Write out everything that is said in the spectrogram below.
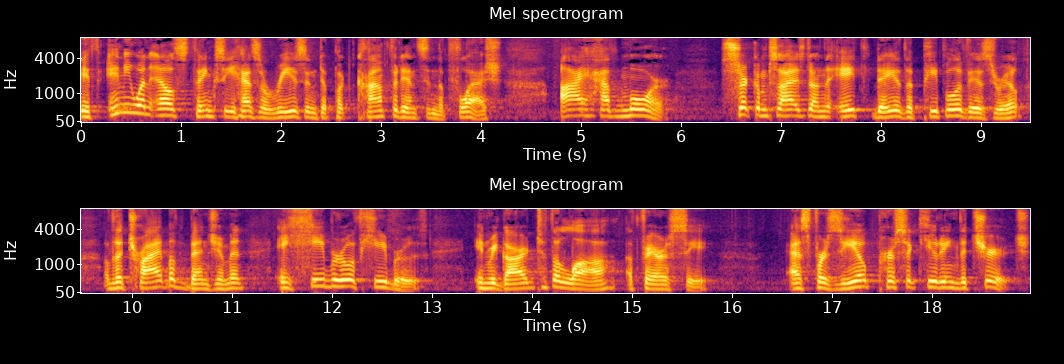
If anyone else thinks he has a reason to put confidence in the flesh, I have more. Circumcised on the eighth day of the people of Israel, of the tribe of Benjamin, a Hebrew of Hebrews, in regard to the law, a Pharisee. As for zeal, persecuting the church.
